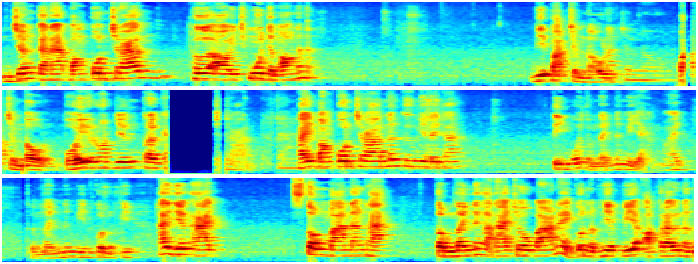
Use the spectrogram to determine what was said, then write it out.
អញ្ចឹងកាលណាបង់ពន្ធច្រើនធ្វើឲ្យឈ្មោះទាំងអស់ហ្នឹងវាបាត់ចំណូលបាត់ចំណូលបាត់ចំណូលព្រោះរត់យើងត្រូវការច្រើនចាហើយបងប្អូនច្រើនហ្នឹងគឺមានន័យថា ទី1តំណែងហ្នឹងវាយ៉ាងម៉េចតំណែងហ្នឹងមានគុណភាពហើយយើងអាចស្ទង់បានដឹងថាតំណែងហ្នឹងអាចចូលបានទេគុណភាពវាអត់ត្រូវនឹង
